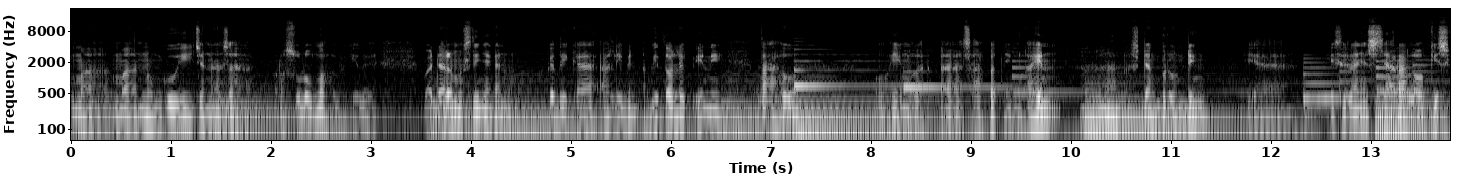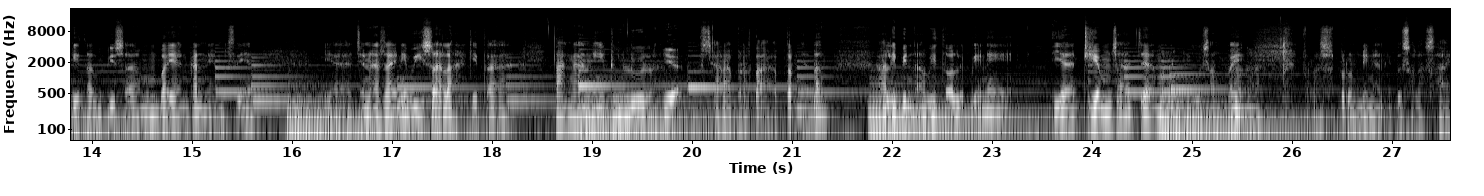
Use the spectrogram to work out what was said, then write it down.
me- menunggui jenazah Rasulullah begitu ya. Padahal mestinya kan ketika Ali bin Abi Thalib ini tahu yang eh, sahabat yang lain Heeh. sedang berunding ya istilahnya secara logis kita bisa membayangkan ya mestinya ya jenazah ini bisa lah kita tangani dulu lah Ya. secara bertahap ternyata Ali bin Abi Thalib ini ya diam saja menunggu sampai Heeh. proses perundingan itu selesai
